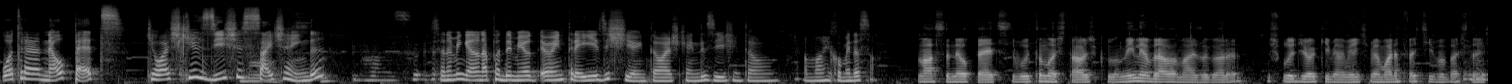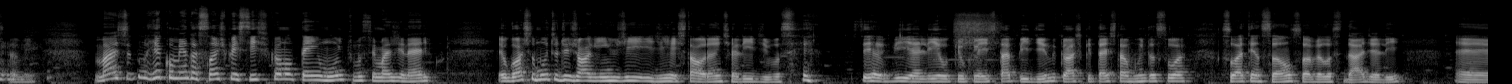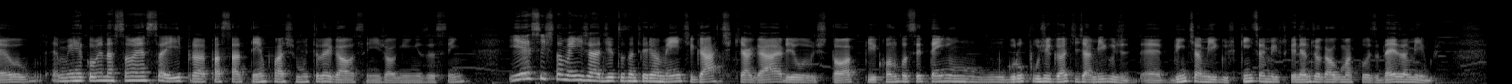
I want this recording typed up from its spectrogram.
o outro era Neopets, que eu acho que existe esse site ainda. Nossa. Se eu não me engano, na pandemia eu, eu entrei e existia, então acho que ainda existe, então é uma recomendação. Nossa, Neopets, muito nostálgico. Eu nem lembrava mais agora. Explodiu aqui minha mente, memória afetiva bastante também. Mas recomendação específica eu não tenho muito, vou ser mais genérico. Eu gosto muito de joguinhos de, de restaurante ali, de você servir ali o que o cliente está pedindo, que eu acho que testa muito a sua, sua atenção, sua velocidade ali. É, eu, a minha recomendação é essa aí, para passar tempo, eu acho muito legal, assim, joguinhos assim. E esses também já ditos anteriormente, Gartic, Agario, Stop, quando você tem um, um grupo gigante de amigos, é, 20 amigos, 15 amigos querendo jogar alguma coisa, 10 amigos.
